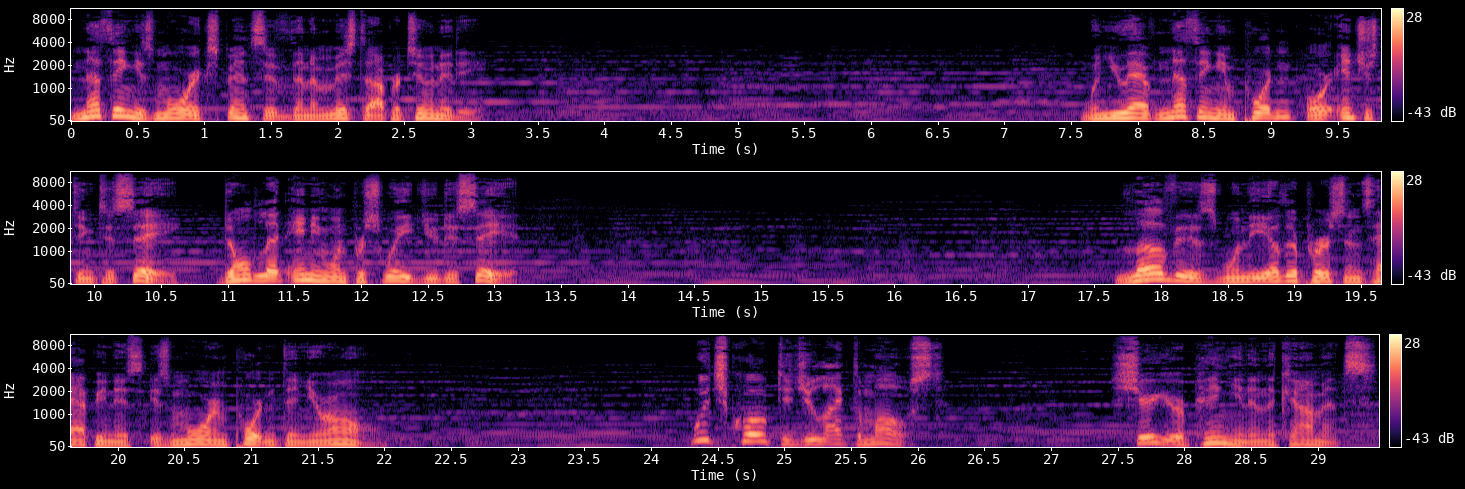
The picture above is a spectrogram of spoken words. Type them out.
Nothing is more expensive than a missed opportunity. When you have nothing important or interesting to say, don't let anyone persuade you to say it. Love is when the other person's happiness is more important than your own. Which quote did you like the most? Share your opinion in the comments.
